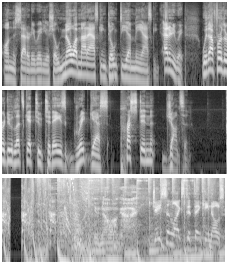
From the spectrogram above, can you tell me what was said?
on the Saturday radio show. No, I'm not asking. Don't DM me asking. At any rate, without further ado, let's get to today's great guest, Preston Johnson. You know a guy. Jason likes to think he knows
